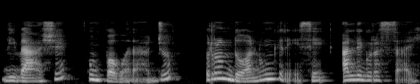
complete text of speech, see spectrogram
vivace, un poco adagio, rondò all'ungherese, allegro assai.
